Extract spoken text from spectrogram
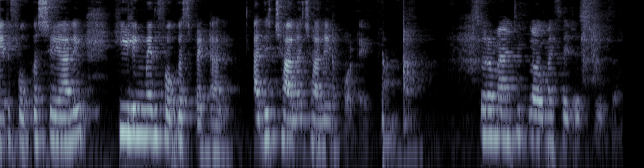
మీద ఫోకస్ చేయాలి హీలింగ్ మీద ఫోకస్ పెట్టాలి. అది చాలా చాలా important so romantic love messages చూద్దాం.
